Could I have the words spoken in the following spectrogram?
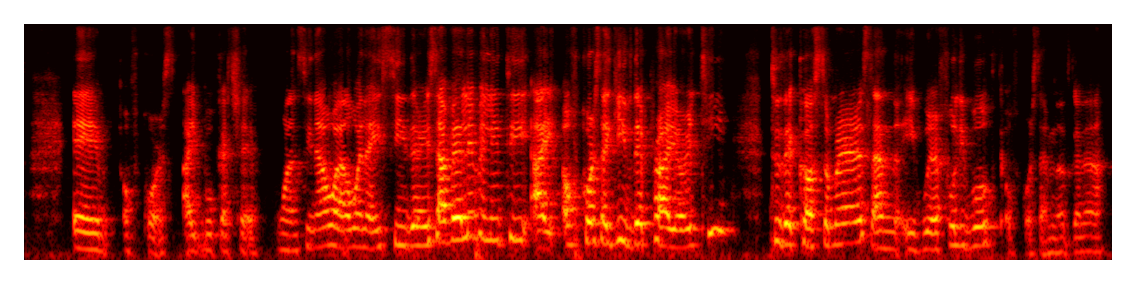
um, of course, I book a chef once in a while when I see there is availability. I, of course, I give the priority to the customers, and if we're fully booked, of course, I'm not gonna.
